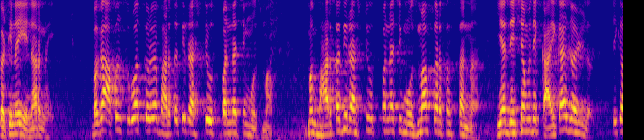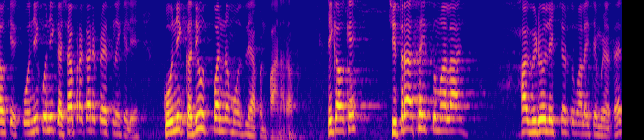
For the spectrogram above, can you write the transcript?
कठीणाई येणार नाही. बघा आपण सुरुवात करूया भारतातील राष्ट्रीय उत्पन्नाचे मोजमाप. मग भारतातील राष्ट्रीय उत्पन्नाची मोजमाप करत असताना या देशामध्ये काय काय घडलं? ठीक आहे ओके. कोणी कोणी कशा प्रकारे प्रयत्न केले? कोणी कधी उत्पन्न मोजले आपण पाहणार आहोत. ठीक आहे ओके. चित्रासहित तुम्हाला हा व्हिडिओ लेक्चर तुम्हाला इथे मिळत आहेत.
